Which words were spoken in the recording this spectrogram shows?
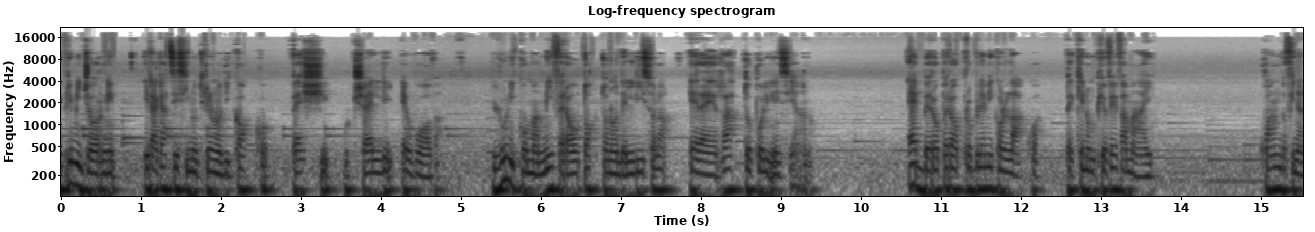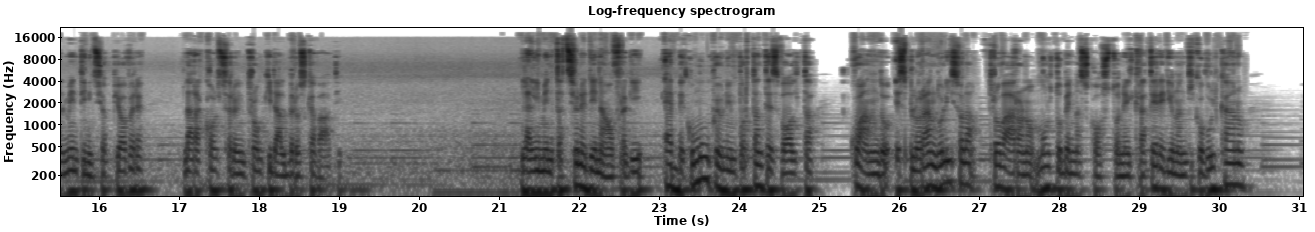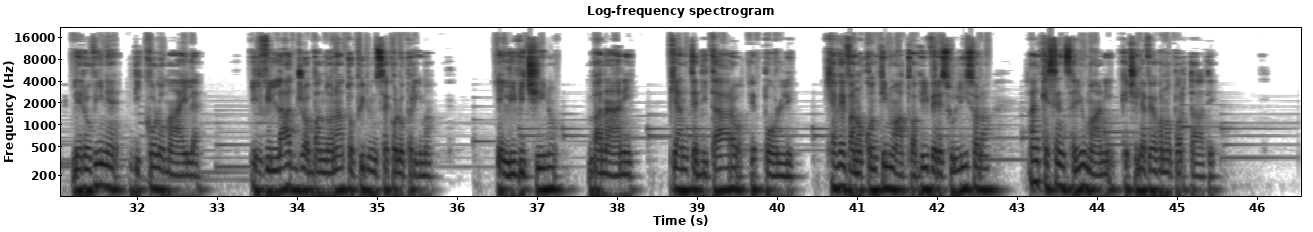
I primi giorni i ragazzi si nutrirono di cocco, pesci, uccelli e uova. L'unico mammifero autoctono dell'isola era il ratto polinesiano. Ebbero però problemi con l'acqua perché non pioveva mai. Quando finalmente iniziò a piovere, la raccolsero in tronchi d'albero scavati. L'alimentazione dei naufraghi ebbe comunque un'importante svolta quando, esplorando l'isola, trovarono molto ben nascosto nel cratere di un antico vulcano le rovine di Colomaile, il villaggio abbandonato più di un secolo prima, e lì vicino banani, piante di taro e polli, che avevano continuato a vivere sull'isola anche senza gli umani che ce li avevano portati.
